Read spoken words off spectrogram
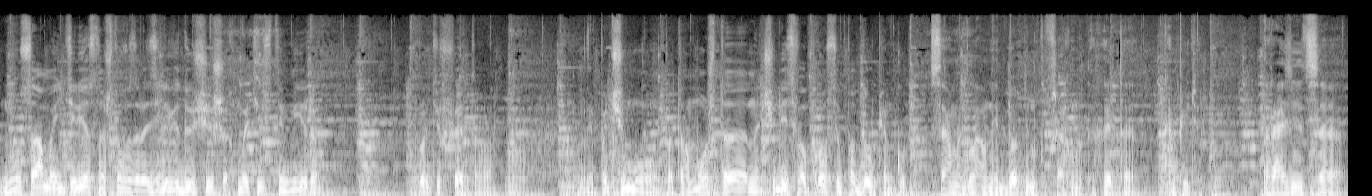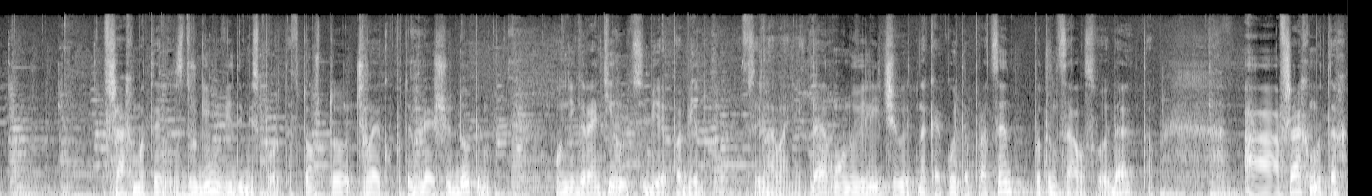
Ну, самое интересное, что возразили ведущие шахматисты мира против этого. Почему? Потому что начались вопросы по допингу. Самый главный допинг в шахматах – это компьютер. Разница в шахматы с другими видами спорта в том, что человек, употребляющий допинг, он не гарантирует себе победу в соревнованиях. Да? Он увеличивает на какой-то процент потенциал свой. Да? Там. А в шахматах,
